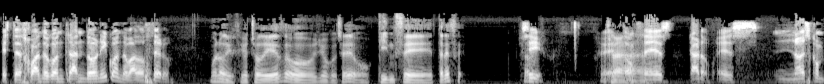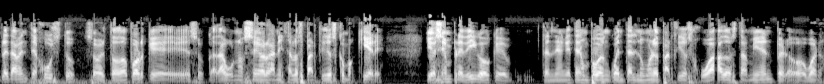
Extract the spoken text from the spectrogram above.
estés jugando contra Andoni cuando va 2-0. Bueno, 18-10 o yo qué sé, o 15-13. Sí. Entonces, claro, es no es completamente justo, sobre todo porque eso, cada uno se organiza los partidos como quiere. Yo siempre digo que tendrían que tener un poco en cuenta el número de partidos jugados también, pero bueno,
